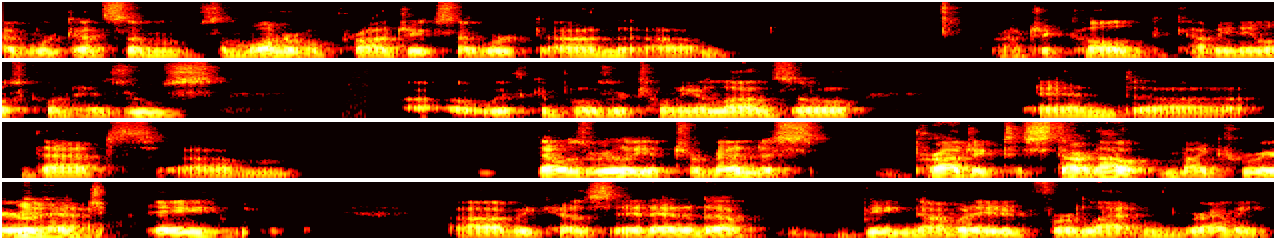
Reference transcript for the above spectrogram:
I've worked on some some wonderful projects. I worked on um, a project called Caminemos con Jesus uh, with composer Tony Alonso, and uh, that um, that was really a tremendous project to start out my career yeah. at GIA uh, because it ended up being nominated for Latin Grammy,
